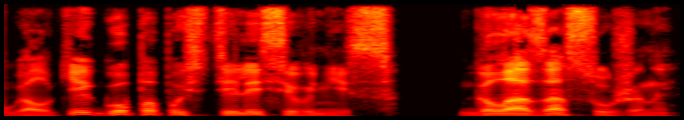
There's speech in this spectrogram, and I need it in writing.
Уголки губ опустились вниз, глаза сужены.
